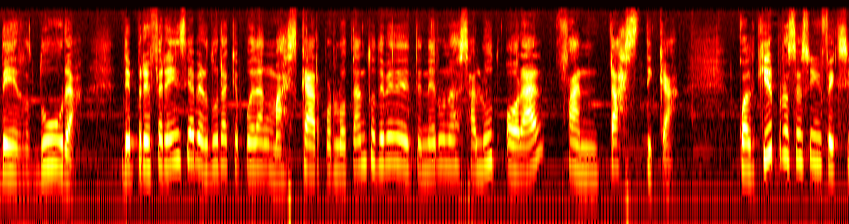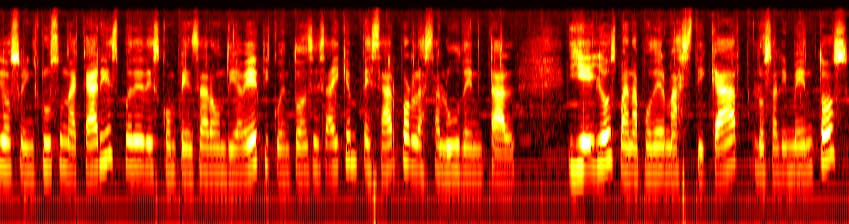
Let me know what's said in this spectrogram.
verdura, de preferencia verdura que puedan mascar, por lo tanto deben de tener una salud oral fantástica. Cualquier proceso infeccioso, incluso una caries, puede descompensar a un diabético, entonces hay que empezar por la salud dental y ellos van a poder masticar los alimentos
